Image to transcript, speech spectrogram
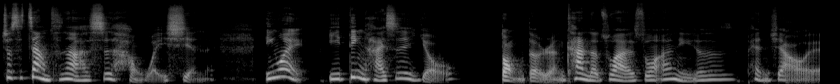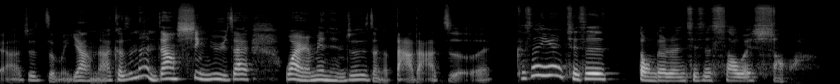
就是这样真的是很危险的，因为一定还是有。懂的人看得出来说啊，你就是骗笑哎啊，就怎么样呢？可是那你这样信誉在外人面前就是整个大打折哎。可是因为其实懂的人其实稍微少啊，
